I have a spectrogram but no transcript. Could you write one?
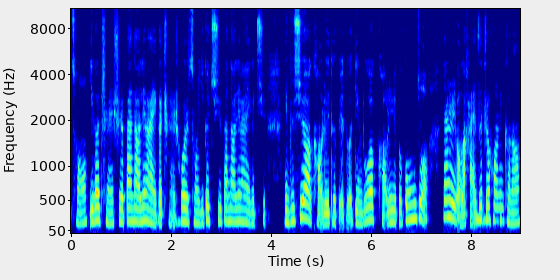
从一个城市搬到另外一个城市，或者从一个区搬到另外一个区，你不需要考虑特别多，顶多考虑一个工作。但是有了孩子之后，你可能。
